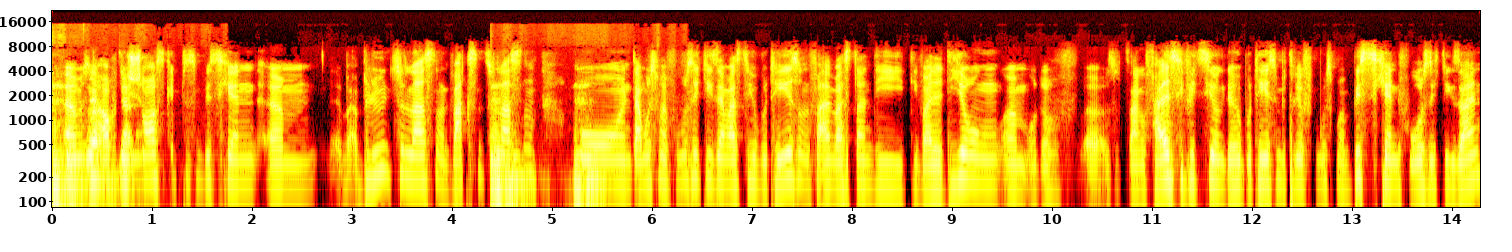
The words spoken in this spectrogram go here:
ähm, sondern auch die Chance gibt es ein bisschen ähm, blühen zu lassen und wachsen zu mhm. lassen. Mhm. Und da muss man vorsichtig sein, was die Hypothesen und vor allem was dann die, die Validierung ähm, oder äh, sozusagen Falsifizierung der Hypothesen betrifft, muss man ein bisschen vorsichtig sein.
